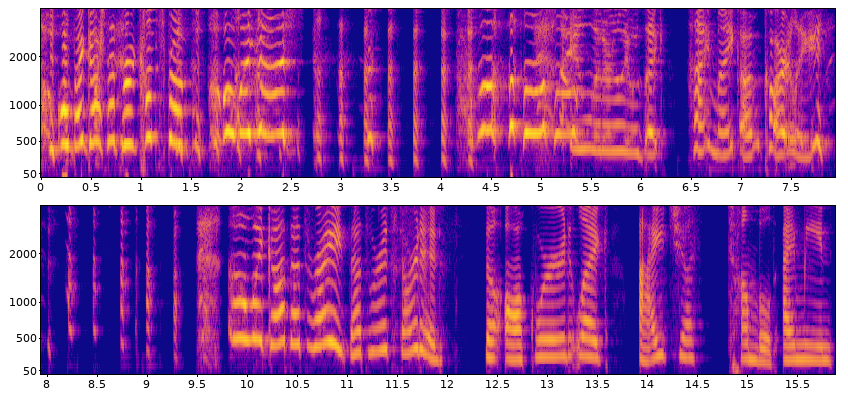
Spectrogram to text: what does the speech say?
oh my gosh, that's where it comes from. Oh my gosh. I literally was like, "Hi, Mike. I'm Carly." oh my god, that's right. That's where it started. The awkward, like I just tumbled. I mean,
